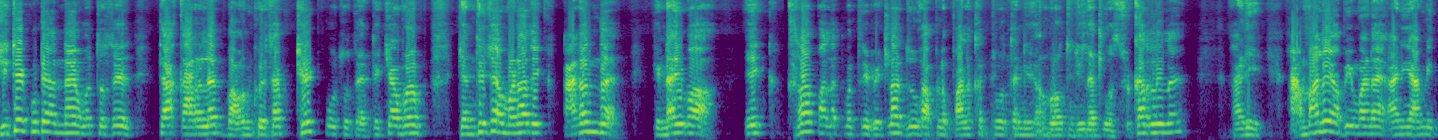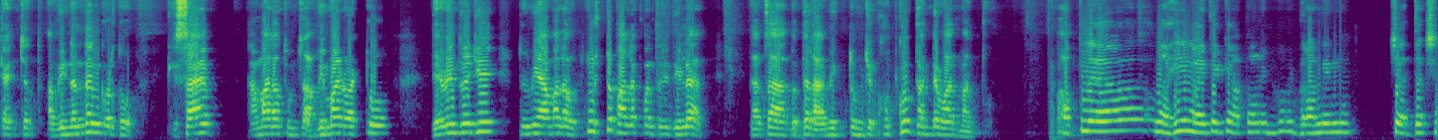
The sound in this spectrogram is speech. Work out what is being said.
जिथे कुठे अन्याय होत असेल त्या कार्यालयात बावनकुळे साहेब थेट पोहोचत आहे त्याच्यामुळे जनतेच्या मनात एक आनंद आहे की नाही बा एक खरा पालकमंत्री भेटला जो आपलं पालकत्व त्यांनी अमरावती जिल्ह्यातलं स्वीकारलेलं आहे. आणि आम्हालाही अभिमान आहे आणि आम्ही त्यांच्यात अभिनंदन करतो की साहेब आम्हाला तुमचा अभिमान वाटतो. देवेंद्रजी तुम्ही आम्हाला उत्कृष्ट पालकमंत्री दिलात. त्याचा बद्दल आम्ही तुमचे खूप खूप धन्यवाद मानतो. आपल्यालाही माहिती आहे की आपण ग्रामीण चे अध्यक्ष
